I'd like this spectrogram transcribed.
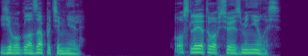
его глаза потемнели. После этого все изменилось.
